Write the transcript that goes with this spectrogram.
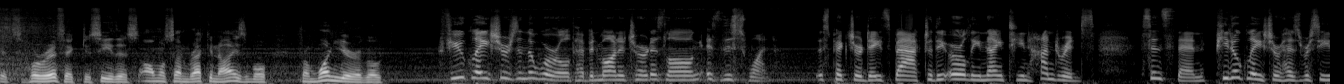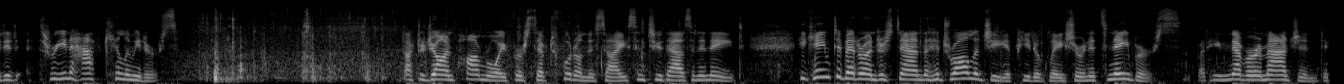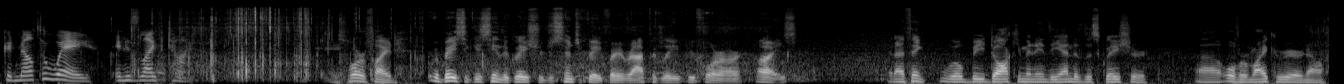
it's horrific to see this almost unrecognizable from one year ago. Few glaciers in the world have been monitored as long as this one. This picture dates back to the early 1900s. Since then, Peyto Glacier has receded three and a half kilometers. Dr. John Pomeroy first stepped foot on this ice in 2008. He came to better understand the hydrology of Peyto Glacier and its neighbors, but he never imagined it could melt away in his lifetime. I was horrified. We're basically seeing the glacier disintegrate very rapidly before our eyes. And I think we'll be documenting the end of this glacier uh, over my career now.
